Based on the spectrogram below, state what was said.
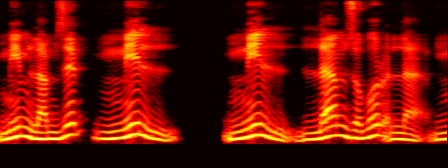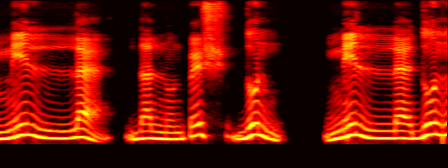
মিম লামজের মিল মিল, লাম জবর, লা। মিল, লা। দাল নুন পেশ, দুন। মিল দুন।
